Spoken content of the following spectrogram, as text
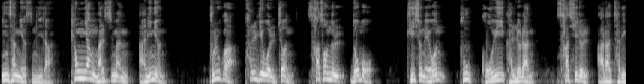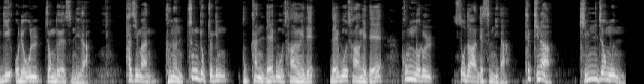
인상이었습니다. 평양 말씀만 아니면 불과 8개월 전 사선을 넘어 귀순해온 북고위 관련한 사실을 알아차리기 어려울 정도였습니다. 하지만 그는 충격적인 북한 내부 상황에, 대, 내부 상황에 대해 폭로를 쏟아냈습니다. 특히나 김정은,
